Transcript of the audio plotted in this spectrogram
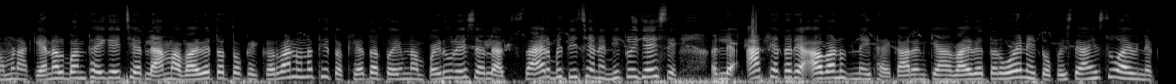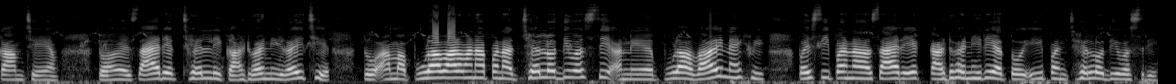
હમણાં કેનલ બંધ થઈ ગઈ છે, એટલે આમાં વાવેતર તો કંઈ કરવાનું નથી, તો ખેતર તો એમનામ પડ્યું રહેશે, એટલે આ સાર બધી છે ને નીકળી જાય છે એટલે આ ખેતરે આવવાનું જ નહીં થાય, કારણ કે આ વાવેતર હોય નહીં, તો પછી અહીં શું આવીને કામ છે એમ. તો હવે સાર એક છેલ્લી કાઢવાની રહી છે. તો આમાં પૂળા વાળવાના પણ આ છેલ્લો દિવસ છે અને પૂળા વાળી નાખવી. પછી પણ સાર એક કાઢવાની રહે તો એ પણ છેલ્લો દિવસ રહે.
